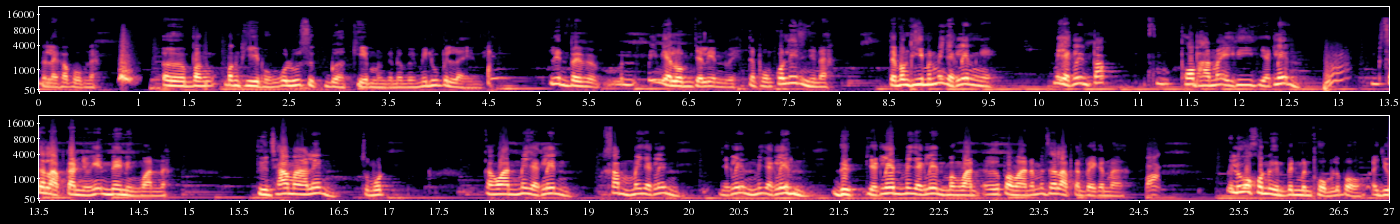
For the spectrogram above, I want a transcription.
นั่นแหละครับผมนะเออบางบางทีผมก็รู้สึกเบื่อเกมเหมือนกันนะเว้ยไม่รู้เป็นไรเว้ย เล่นไปแบบมันไม่มีอารมณ์จะเล่นเว้ยแต่ผมก็เล่นอยู่นะ แต่บางทีมันไม่อยากเล่นไง ไม่อยากเล่นปั๊บพอผ่านมาอีกทีอยากเล่น สลับกันอย่างนี้ยในหนึ่งวันนะตื่นเช้ามาเล่น สมมติกลางวันไม่อยากเล่นค่ำไม่อยากเล่น อยากเล่นไม่อยากเล่น ดึกอยากเล่นไม่อยากเล่นบางวันเออประมาณนั้นมันสลับกันไปกันมาไม่รู้ว่าคนอื่นเป็นเหมือนผมหรือเปล่าอายุ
